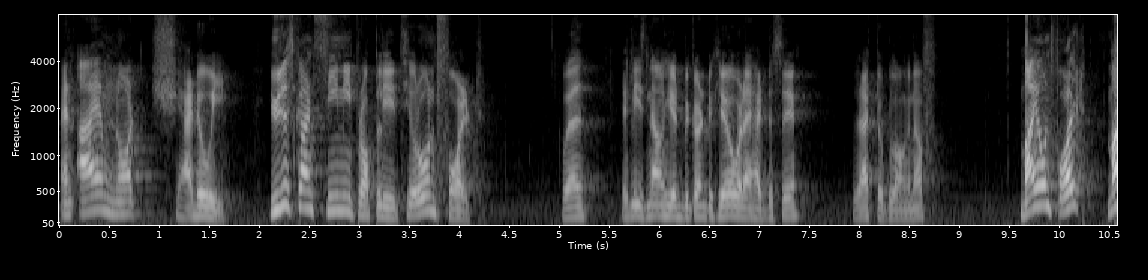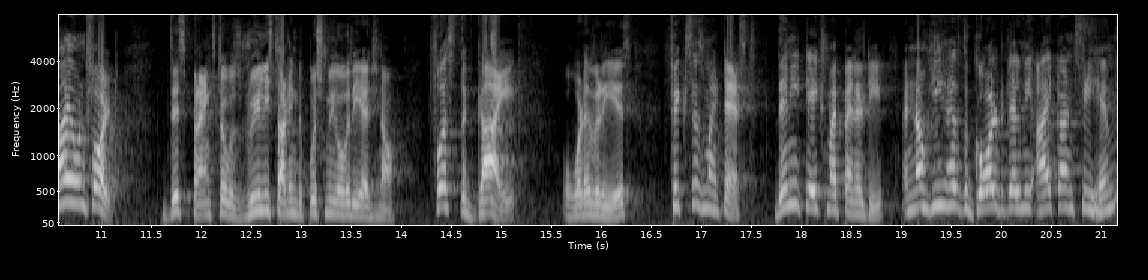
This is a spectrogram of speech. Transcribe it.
And I am not shadowy. You just can't see me properly. It's your own fault. Well, at least now he had begun to hear what I had to say. That took long enough. My own fault? My own fault. This prankster was really starting to push me over the edge now. First, the guy, or whatever he is, fixes my test, then he takes my penalty, and now he has the gall to tell me I can't see him.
